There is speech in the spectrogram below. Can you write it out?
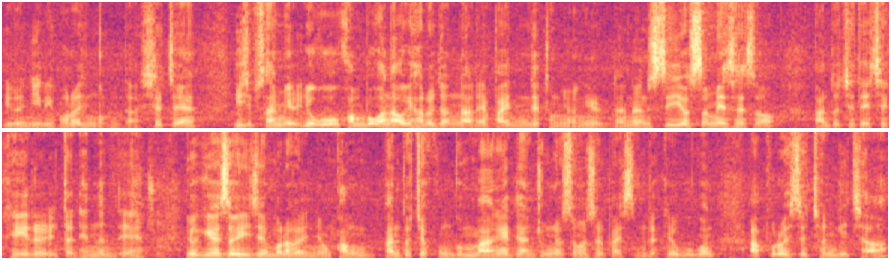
이런 일이 벌어진 겁니다. 실제 23일 요거 관보가 나오기 하루 전날에 바이든 대통령이 일단은 CEO 서밋에서 반도체 대책 회의를 일단 했는데 그렇죠. 여기에서 이제 뭐라 그랬냐면 광- 반도체 공급망에 대한 중요성을 설파했습니다. 결국은 앞으로 있을 전기차,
